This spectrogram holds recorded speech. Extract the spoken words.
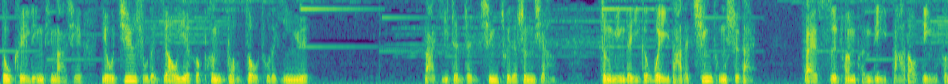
都可以聆听那些由金属的摇曳和碰撞奏出的音乐。那一阵阵清脆的声响。证明着一个伟大的青铜时代，在四川盆地达到顶峰。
